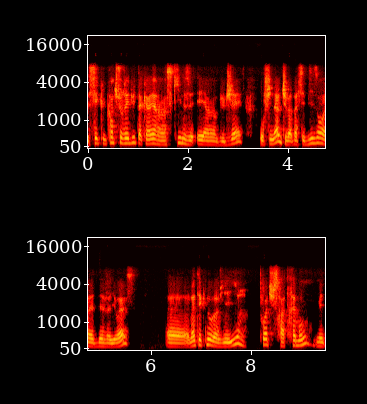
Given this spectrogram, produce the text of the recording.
c'est que quand tu réduis ta carrière à un skills et à un budget, au final, tu vas passer 10 ans à être dev iOS, euh, la techno va vieillir, toi, tu seras très bon, mais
